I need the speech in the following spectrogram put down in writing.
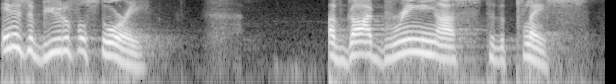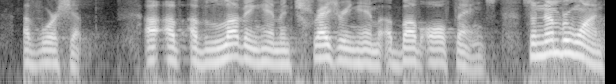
It is a beautiful story of God bringing us to the place of worship uh, of, of loving Him and treasuring Him above all things. So, number one,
